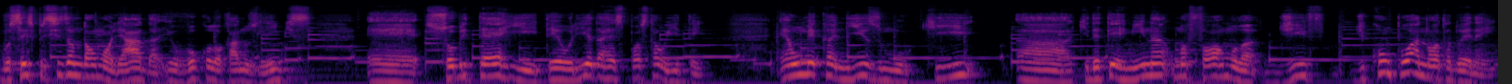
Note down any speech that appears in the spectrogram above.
Vocês precisam dar uma olhada, eu vou colocar nos links é, sobre TRI, Teoria da Resposta ao Item. É um mecanismo que, uh, que determina uma fórmula de, de compor a nota do Enem.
